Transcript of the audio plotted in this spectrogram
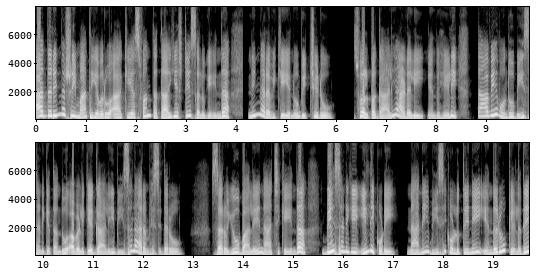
ಆದ್ದರಿಂದ ಶ್ರೀಮಾತಿಯವರು ಆಕೆಯ ಸ್ವಂತ ತಾಯಿಯಷ್ಟೇ ಸಲುಗೆಯಿಂದ, ನಿನ್ನ ರವಿಕೆಯನ್ನು ಬಿಚ್ಚಿಡು, ಸ್ವಲ್ಪ ಗಾಳಿ ಆಡಲಿ ಎಂದು ಹೇಳಿ ತಾವೇ ಒಂದು ಬೀಸಣಿಗೆ ತಂದು ಅವಳಿಗೆ ಗಾಳಿ ಬೀಸಲಾರಂಭಿಸಿದರು. ಸರಯೂ ಬಾಲೆ ನಾಚಿಕೆಯಿಂದ, ಬೀಸಣಿಗೆ ಇಲ್ಲಿ ಕೊಡಿ, ನಾನೇ ಬೀಸಿಕೊಳ್ಳುತ್ತೇನೆ ಎಂದರೂ ಕೇಳದೆ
